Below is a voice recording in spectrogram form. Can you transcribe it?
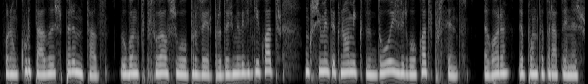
foram cortadas para metade. O Banco de Portugal chegou a prever para 2024 um crescimento económico de 2,4%. Agora aponta para apenas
